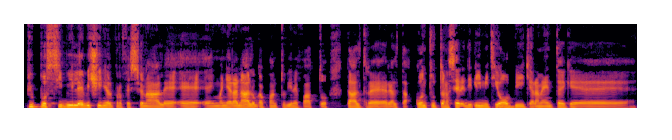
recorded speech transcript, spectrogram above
più possibile vicini al professionale e, e, in maniera analoga a quanto viene fatto da altre realtà, con tutta una serie di limiti ovvi chiaramente che,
